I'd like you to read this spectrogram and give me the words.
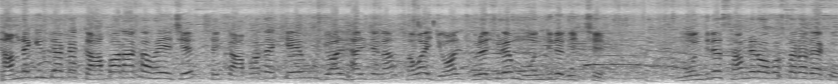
সামনে কিন্তু একটা কাপা রাখা হয়েছে। সেই কাপাতে কেউ জল ঢালছে না। সবাই জল ছুঁড়ে ছুঁড়ে মন্দিরে দিচ্ছে। মন্দিরের সামনের অবস্থাটা দেখো।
